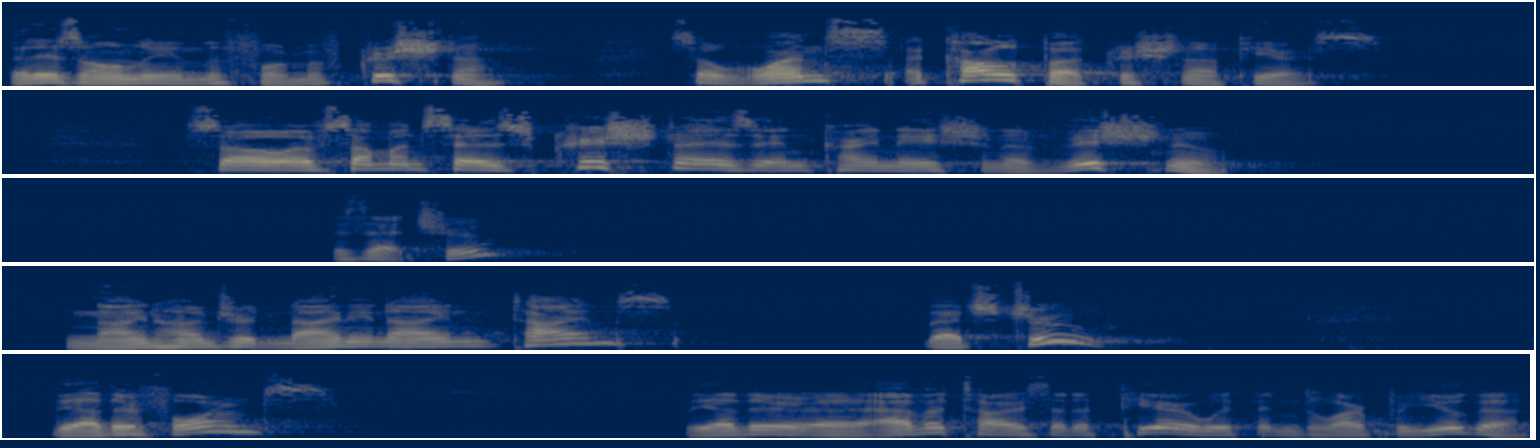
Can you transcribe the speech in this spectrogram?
that is only in the form of Krishna. So once a kalpa, Krishna appears. So if someone says Krishna is incarnation of Vishnu, is that true? 999 times? That's true. The other forms the other uh, avatars that appear within Dwapara Yuga.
